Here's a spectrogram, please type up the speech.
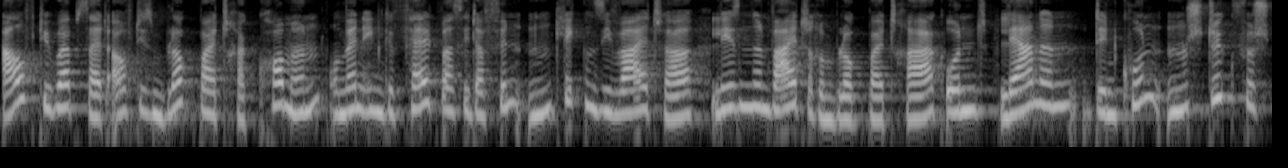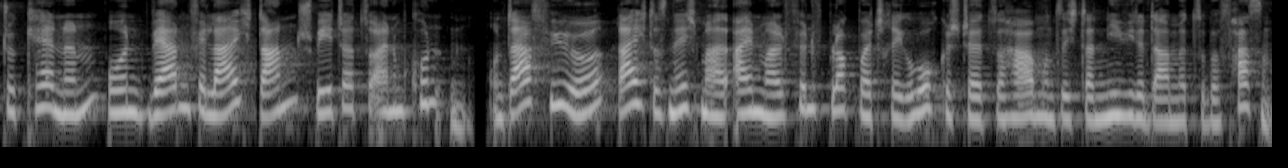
auf die Website, auf diesen Blogbeitrag kommen und wenn ihnen gefällt, was sie da finden, klicken sie weiter, lesen einen weiteren Blogbeitrag und lernen den Kunden Stück für Stück kennen und werden vielleicht dann später zu einem Kunden. Und dafür reicht es nicht mal einmal fünf Blogbeiträge hochgestellt zu haben und sich dann nie wieder damit zu befassen.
